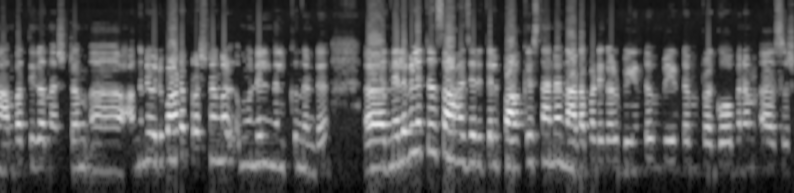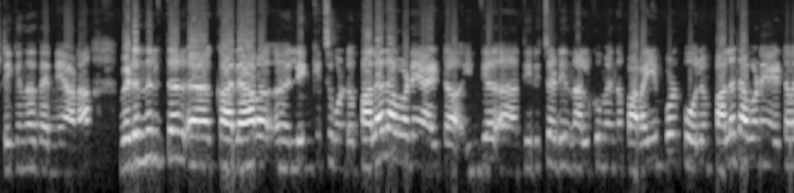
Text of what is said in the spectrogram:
സാമ്പത്തിക നഷ്ടം അങ്ങനെ ഒരുപാട് പ്രശ്നങ്ങൾ മുന്നിൽ നിൽക്കുന്നുണ്ട്. നിലവിലത്തെ സാഹചര്യത്തിൽ പാകിസ്ഥാന്റെ നടപടികൾ വീണ്ടും വീണ്ടും പ്രകോപനം ആ, സൃഷ്ടിക്കുന്നത് തന്നെയാണ്. വെടിനിർത്തൽ കരാർ ലംഘിച്ചുകൊണ്ട് പലതവണയായിട്ട് ഇന്ത്യ തിരിച്ചടി നൽകുമെന്ന് പറയുമ്പോൾ പോലും പലതവണയായിട്ട്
